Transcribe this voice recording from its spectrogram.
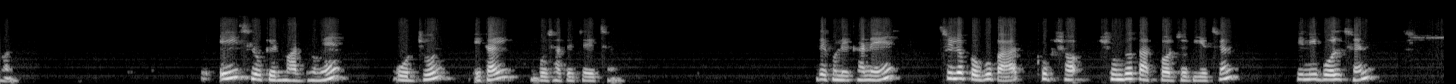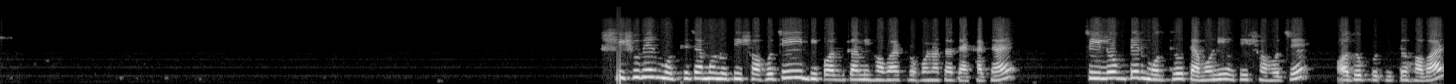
হন। এই শ্লোকের মাধ্যমে অর্জুন এটাই বোঝাতে চেয়েছেন। দেখুন, এখানে শ্রীল প্রভুপাত খুব সুন্দর তাৎপর্য দিয়েছেন। তিনি বলছেন, শিশুদের মধ্যে যেমন অতি সহজেই বিপদগামী হওয়ার প্রবণতা দেখা যায়, স্ত্রীলোকদের মধ্যেও তেমনই অতি সহজে অধপতিত হওয়ার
